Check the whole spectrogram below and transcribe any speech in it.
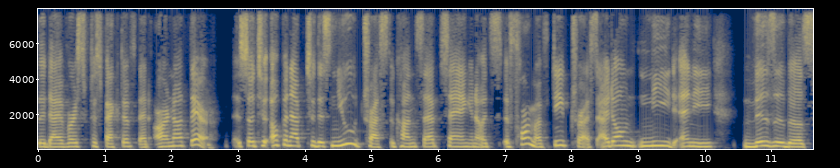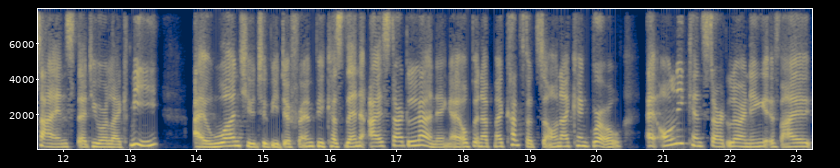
the diverse perspectives that are not there. So to open up to this new trust concept saying, you know, it's a form of deep trust. I don't need any visible signs that you are like me. I want you to be different because then I start learning. I open up my comfort zone. I can grow I only can start learning if I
